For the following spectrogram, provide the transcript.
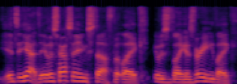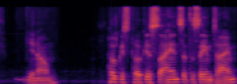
it's yeah it was fascinating stuff but like it was like it was very like you know hocus pocus science at the same time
